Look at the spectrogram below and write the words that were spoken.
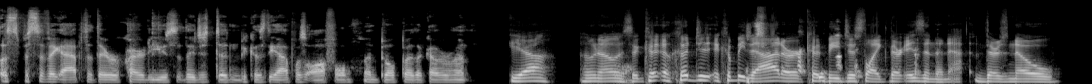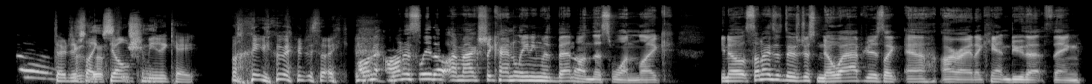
a specific app that they were required to use that they just didn't because the app was awful and built by the government? Yeah, who knows? It could. It could. ju- It could be that, or it could be just like there isn't an. a- There's no. They're just There's like no don't solution. communicate. Like they're just like. Honestly, though, I'm actually kind of leaning with Ben on this one. Like, you know, sometimes if there's just no app, you're just like, eh, all right, I can't do that thing.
